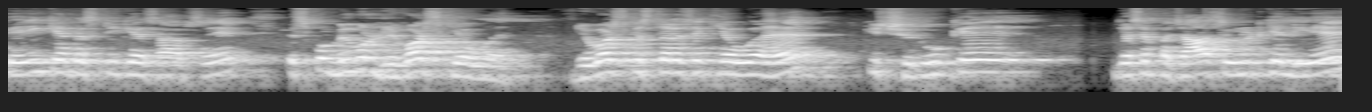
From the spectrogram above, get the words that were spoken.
पेइंग कैपेसिटी के हिसाब से इसको बिल्कुल रिवर्स किया हुआ है। रिवर्स किस तरह से किया हुआ है कि शुरू के जैसे पचास यूनिट के लिए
